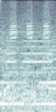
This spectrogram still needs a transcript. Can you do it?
Thank you.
